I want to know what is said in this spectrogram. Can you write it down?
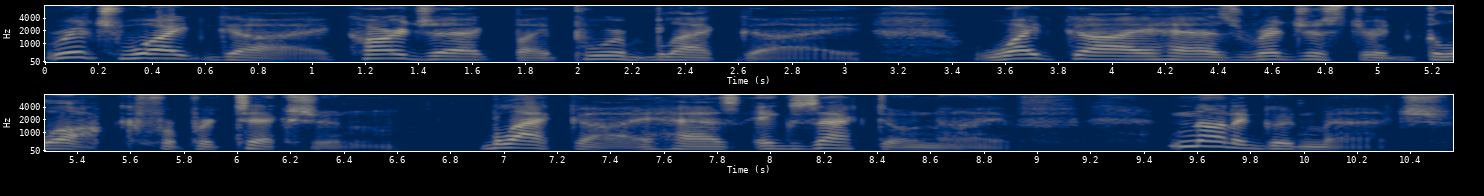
Rich white guy, carjacked by poor black guy. White guy has registered Glock for protection. Black guy has X-Acto knife. Not a good match.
